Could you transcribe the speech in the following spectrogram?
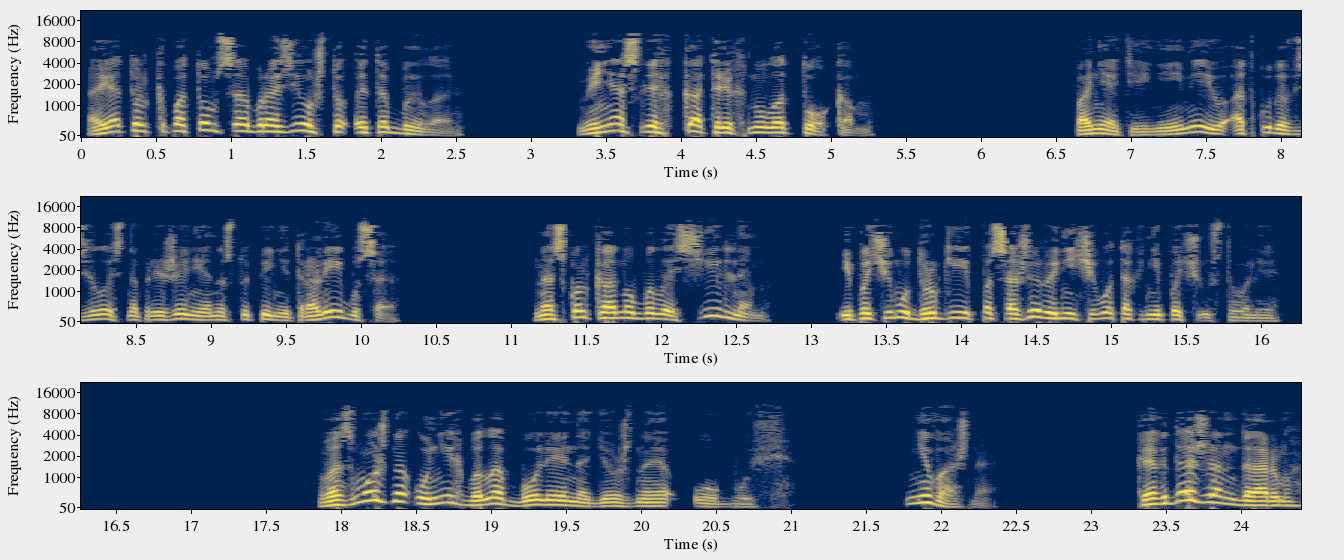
А я только потом сообразил, что это было. Меня слегка тряхнуло током. Понятия не имею, откуда взялось напряжение на ступени троллейбуса, насколько оно было сильным, и почему другие пассажиры ничего так не почувствовали. Возможно, у них была более надежная обувь. Неважно. Когда жандарм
